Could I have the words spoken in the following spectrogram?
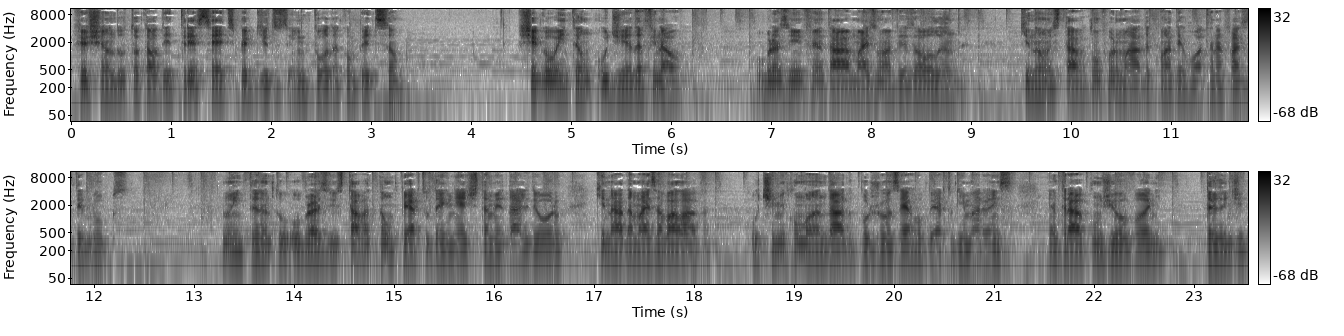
fechando o total de 3 sets perdidos em toda a competição. Chegou então o dia da final, o Brasil enfrentava mais uma vez a Holanda, que não estava conformada com a derrota na fase de grupos. No entanto, o Brasil estava tão perto da inédita medalha de ouro que nada mais abalava. O time comandado por José Roberto Guimarães entrava com Giovanni, Tandy,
